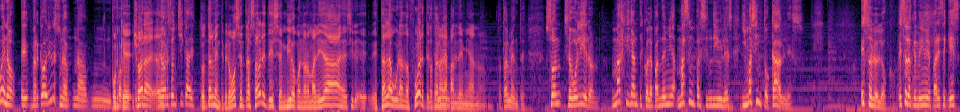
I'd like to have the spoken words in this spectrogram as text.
Bueno, eh, Mercado Libre es una, una, un Porque yo ahora, una eh, versión chica de esto. Totalmente, pero vos entras ahora y te dicen envío con normalidad, es decir, eh, están laburando fuerte el tema de la Totalmente. pandemia. ¿no? Totalmente. Son, se volvieron más gigantes con la pandemia, más imprescindibles y más intocables. Eso es lo loco. Eso es lo que a mí me parece que es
